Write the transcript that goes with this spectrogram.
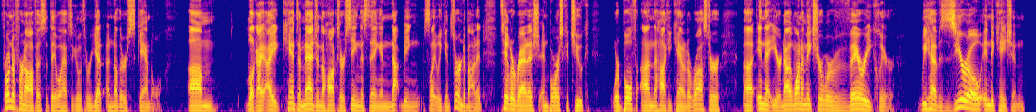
from the front office that they will have to go through yet another scandal? Um, look, I, I, can't imagine the Hawks are seeing this thing and not being slightly concerned about it. Taylor Raddysh and Boris Katchouk were both on the Hockey Canada roster uh, in that year. Now, I want to make sure we're very clear. We have zero indication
